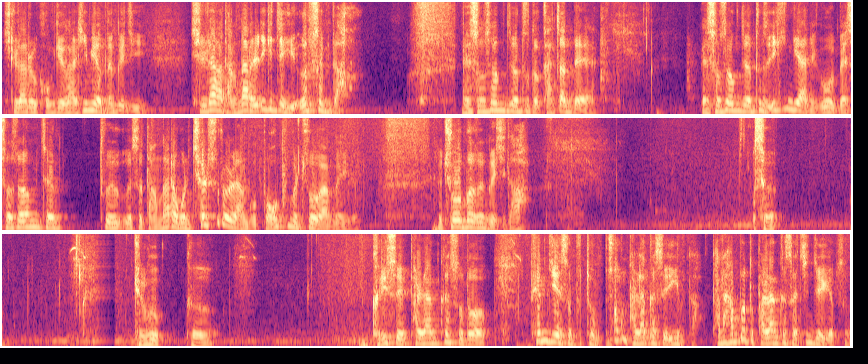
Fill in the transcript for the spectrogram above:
신라를 공격할 힘이 없는 거지. 신라가 당나라를 이긴 적이 없습니다. 매소성 전투도 가짜인데 매소성 전투에서 이긴 게 아니고 매소성 전투에서 당나라군이 철수를 하고 보급품을 주워간 거예요. 주워 먹은 것이다. 그래서 결국 그 그리스의 팔랑크스도 평지에서부터 무조건 팔랑크스 이깁니다. 단 한 번도 팔랑크스가 진 적이 없어.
